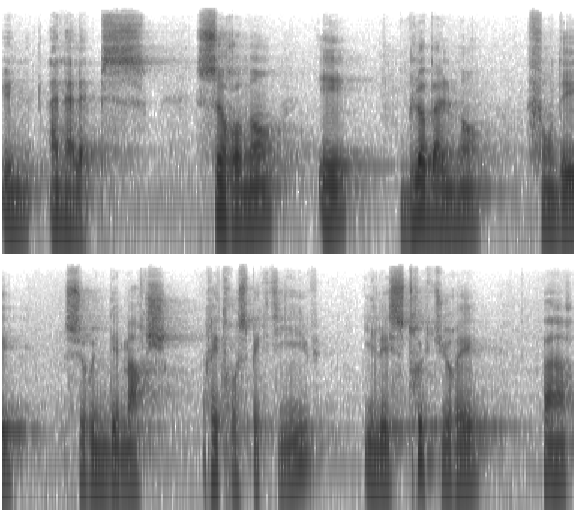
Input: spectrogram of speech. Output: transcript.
une analepse. Ce roman est globalement fondé sur une démarche rétrospective. Il est structuré par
